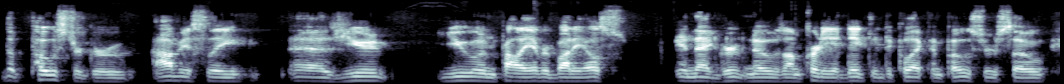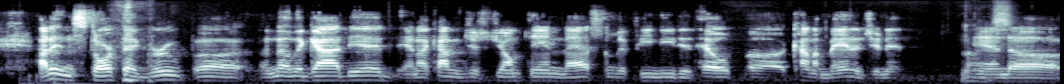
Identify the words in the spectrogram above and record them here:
the poster group. Obviously, as you you and probably everybody else in that group knows, I'm pretty addicted to collecting posters. So I didn't start that group. Uh, another guy did, and I kind of just jumped in and asked him if he needed help, uh, kind of managing it. Nice. And uh,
